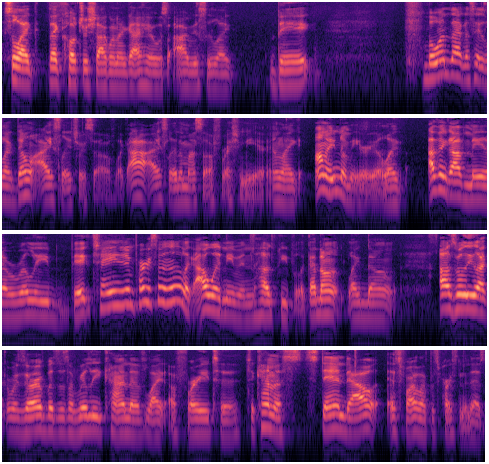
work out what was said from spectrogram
So like that culture shock when I got here was obviously like big. But one thing I can say is like, don't isolate yourself. Like I isolated myself freshman year, and like I don't know, you know me, Arielle. Like I think I've made a really big change in personhood. Like I wouldn't even hug people. Like I don't like don't. I was really like reserved, but just really kind of like afraid to to kind of stand out as far as like this person that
